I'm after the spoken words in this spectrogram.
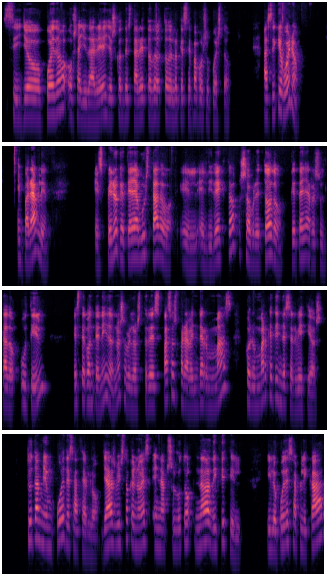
Si yo puedo, os ayudaré y os contestaré todo, todo lo que sepa, por supuesto. Así que bueno, imparable. Espero que te haya gustado el, directo, sobre todo que te haya resultado útil este contenido, ¿no? Sobre los tres pasos para vender más con un marketing de servicios. Tú también puedes hacerlo. Ya has visto que no es en absoluto nada difícil y lo puedes aplicar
